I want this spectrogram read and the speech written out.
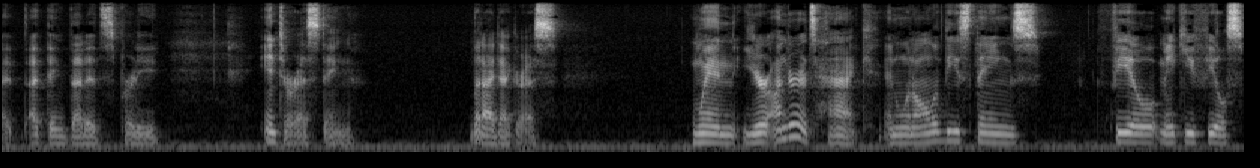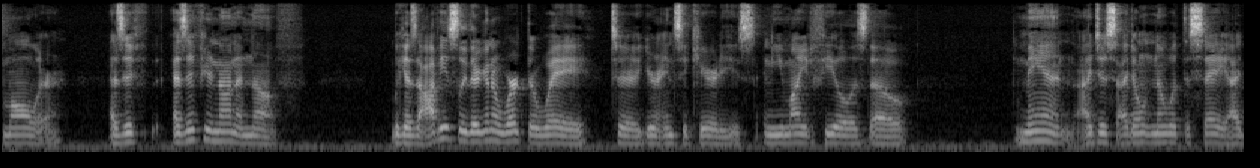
I I think that it's pretty interesting. But I digress. When you're under attack and when all of these things feel make you feel smaller as if as if you're not enough because obviously they're going to work their way to your insecurities and you might feel as though man, I just I don't know what to say. I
